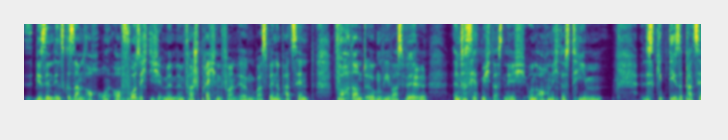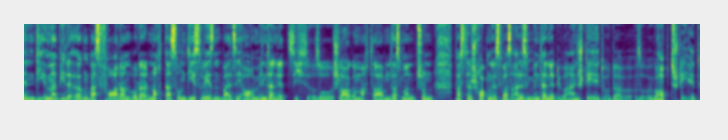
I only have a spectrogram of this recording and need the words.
wir sind insgesamt auch, auch vorsichtig im, im Versprechen von irgendwas. Wenn ein Patient fordernd irgendwie was will, interessiert mich das nicht und auch nicht das Team. Es gibt diese Patienten, die immer wieder irgendwas fordern oder noch das und dies wesen, weil sie auch im Internet sich so, schlau gemacht haben, dass man schon fast erschrocken ist, was alles im Internet übereinsteht oder so überhaupt steht.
